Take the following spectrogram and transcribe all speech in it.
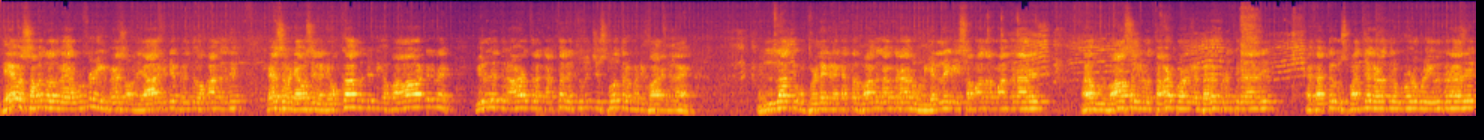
தேவ சமத்துவம் வேற ஒன்றும் நீங்கள் பேசணும் யாருக்கிட்டே பேருந்து உட்காந்துக்கிட்டு பேச வேண்டிய அவசியம் இல்லை. நீ உட்காந்துட்டு நீங்கள் பாட்டுக்குன்னு இருதயத்தின் ஆழத்தில் கர்த்தரை துதிச்சு ஸ்தோத்திரம் பண்ணி பாருங்களேன். எல்லாத்தையும் உன் பிள்ளைகளை கர்த்தர் பாதுகாக்கிறாரு. உன் எல்லைகளை சமாதானமாக்குறாரு. உன் வாசல்களை தாழ்பாடுகளை பலப்படுத்துகிறாரு. அஹ் கர்த்தருக்கு பஞ்ச காலத்தில் உன்னோடு கூட இருக்கிறாரு.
